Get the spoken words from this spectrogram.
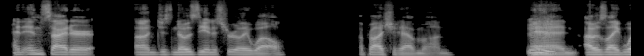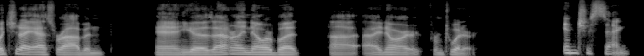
an insider, uh, just knows the industry really well. I probably should have him on. Mhm. And I was like, "What should I ask Robyn?" And he goes, "I don't really know her, but uh, I know her from Twitter, Interesting.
